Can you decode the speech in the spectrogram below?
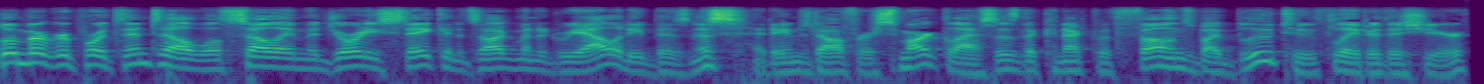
Bloomberg reports Intel will sell a majority stake in its augmented reality business. It aims to offer smart glasses that connect with phones by Bluetooth later this year.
